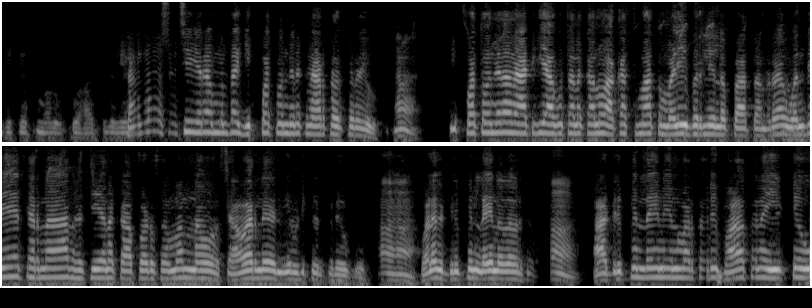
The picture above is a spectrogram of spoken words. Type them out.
ಪ್ರಿಪೇರ್ ಮಾಡಬೇಕು ಹಾಕಿದ್ರೆ ನಾನು ಸಸಿ ಇರೋ ಮುಂದಾಗ ಇಪ್ಪತ್ತೊಂದ್ ದಿನಕ್ಕೆ ನಾಡ್ತಾರ ಸರ್ ಇವು ಹಾ. ಇಪ್ಪತ್ತೊಂದ್ ದಿನ ನಾಟಿಗೆ ಆಗೋ ತನಕನು ಅಕಸ್ಮಾತ್ ಮಳಿ ಬರ್ಲಿಲ್ಲಪ್ಪ ಅಂತಂದ್ರ ಒಂದೇ ತೆರನಾದ ಹಸಿಯನ್ನ ಕಾಪಾಡೋ ಸಂಬಂಧ ನಾವು ಶಾವರ್ಲೆ ನೀರ್ ಹೊಡಿತಿರ್ತೀರಿ ಹಾ ಒಳಗೆ ಡ್ರಿಪ್ಪಿನ ಲೈನ್ ಅದಾವ್ರಿ ಸರ್. ಆ ಡ್ರಿಪ್ಪಿನ ಲೈನ್ ಏನ್ ಮಾಡ್ತಾವ್ರಿ? ಬಾಳ ತನ ಇಟ್ಟೆವು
